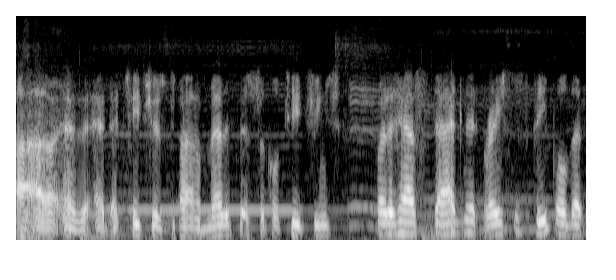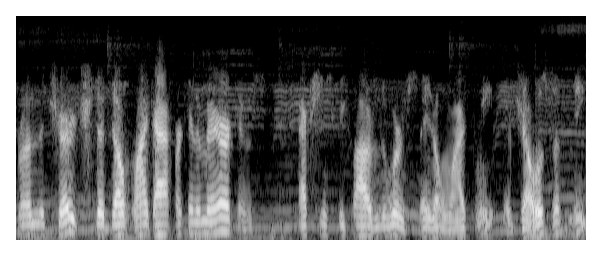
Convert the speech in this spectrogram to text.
uh, and, and it teaches uh, metaphysical teachings, but it has stagnant, racist people that run the church that don't like African Americans. Actions speak louder than words. They don't like me. They're jealous of me.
